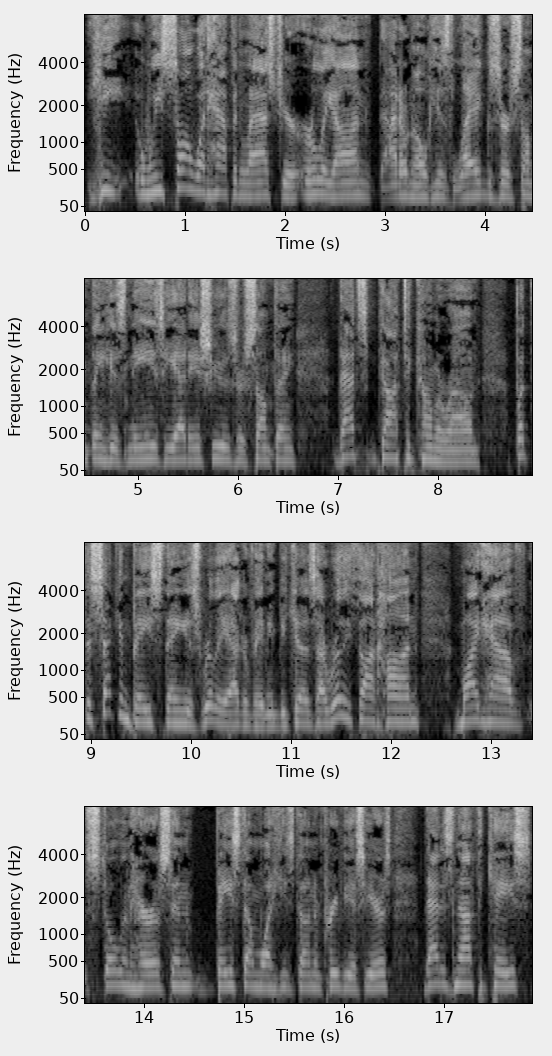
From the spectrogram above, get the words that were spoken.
he we saw what happened last year early on. I don't know his legs or something his knees he had issues or something. That's got to come around. But the second base thing is really aggravating because i really thought Hahn might have stolen harrison based on what he's done in previous years. That is not the case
